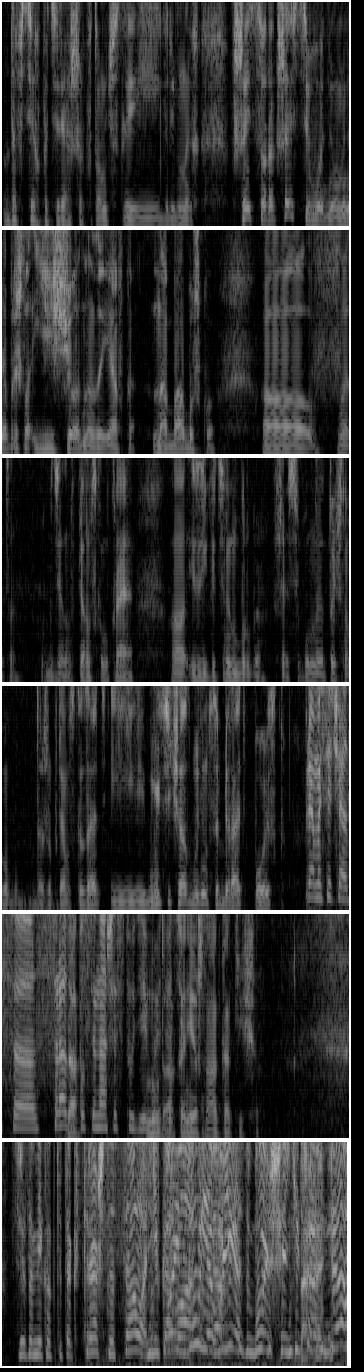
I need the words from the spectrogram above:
до всех потеряшек, в том числе и грибных. В 6.46 сегодня у меня пришла еще одна заявка на бабушку в это, где она, в Пермском крае, э, из Екатеринбурга. Сейчас, секунду, я точно могу даже прям сказать. И мы сейчас будем собирать поиск. Прямо сейчас, э, сразу Да. после нашей студии. ну да, пойдете. конечно, а как еще? Что-то мне как-то так страшно стало. Не пойду я да. в лес больше Да ходи- никогда.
